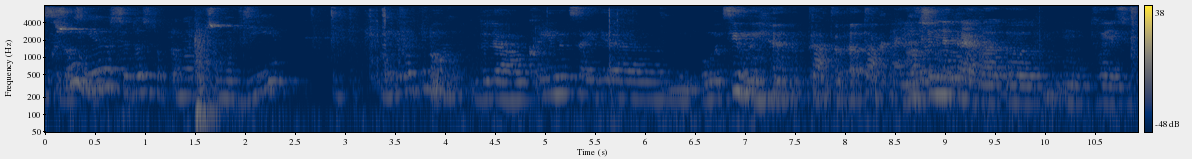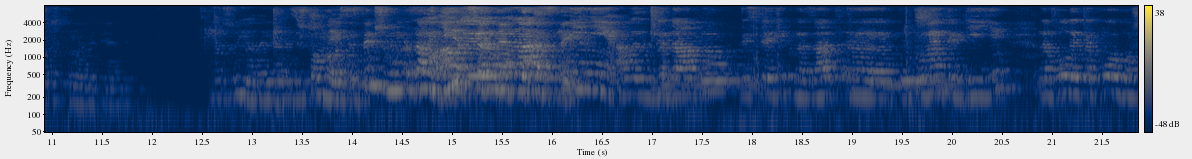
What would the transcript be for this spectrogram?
якщо є свідоцтво про народження в дії, ми його Ну, приймаємо. для України це є повноцінний Так, додаток. так. А чим не треба е, м, твоє свідоцтво на дитину? Я розумію, але я Що зіштовхувалася з тим, що мені казали, Ну, але це не такого ж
